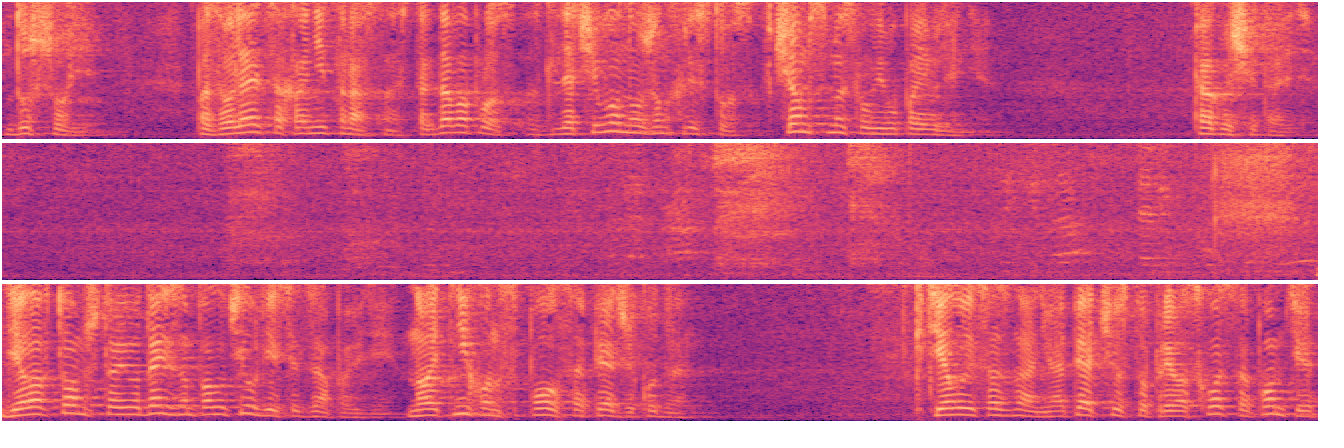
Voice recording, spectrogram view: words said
душой, позволяют сохранить нравственность. Тогда вопрос, для чего нужен Христос? В чем смысл его появления? Как вы считаете? Дело в том, что иудаизм получил 10 заповедей, но от них он сполз опять же куда? К телу и сознанию. Опять чувство превосходства. Помните,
